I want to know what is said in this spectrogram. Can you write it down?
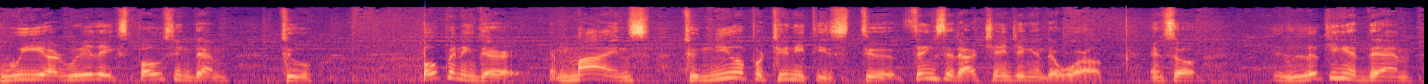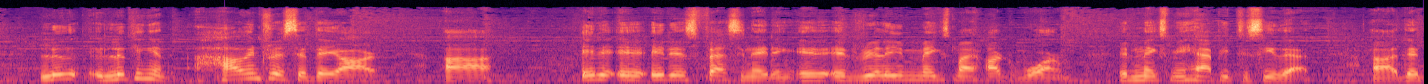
we are really exposing them to opening their minds to new opportunities, to things that are changing in the world. And so looking at them, lo looking at how interested they are, uh, it, it, it is fascinating. It, it, really makes my heart warm. It makes me happy to see that, uh, that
